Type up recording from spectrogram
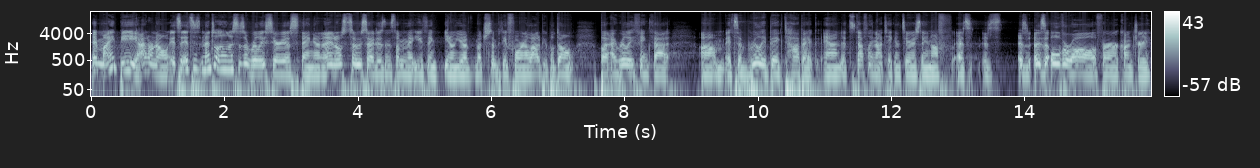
It might be. I don't know. It's it's mental illness is a really serious thing, and I know suicide isn't something that you think you know you have much sympathy for, and a lot of people don't. But I really think that um, it's a really big topic, and it's definitely not taken seriously enough as as as, as overall for our country.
